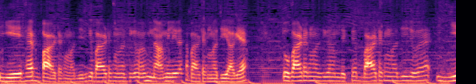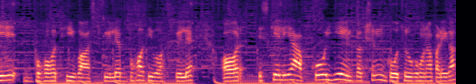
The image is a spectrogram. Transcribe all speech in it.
ये है बायोटेक्नोलॉजी जिसकी बायोटेक्नोलॉजी का मैं नाम ही ले रहा था बायोटेक्नोलॉजी आ गया। है तो बायोटेक्नोलॉजी का हम देखते हैं। बायोटेक्नोलॉजी जो है, ये बहुत ही वास्ट फ़ील्ड है, बहुत ही वास्ट फ़ील्ड है। और इसके लिए आपको ये इंट्रोडक्शन गो थ्रू होना पड़ेगा।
